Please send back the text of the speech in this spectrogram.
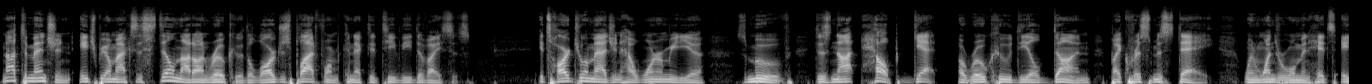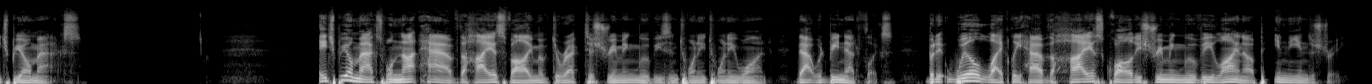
Not to mention, HBO Max is still not on Roku, the largest platform connected TV devices. It's hard to imagine how Warner Media's move does not help get a Roku deal done by Christmas Day when Wonder Woman hits HBO Max. HBO Max will not have the highest volume of direct to streaming movies in 2021. That would be Netflix. But it will likely have the highest quality streaming movie lineup in the industry.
